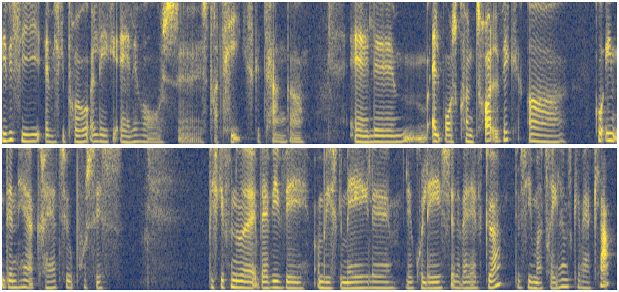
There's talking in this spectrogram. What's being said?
Det vil sige, at vi skal prøve at lægge alle vores øh, strategiske tanker, alle, øh, al vores kontrol væk og gå ind i den her kreative proces. Vi skal finde ud af, hvad vi vil, om vi skal male, lave collage, eller hvad det er, vi gør. Det vil sige, at materialerne skal være klar.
